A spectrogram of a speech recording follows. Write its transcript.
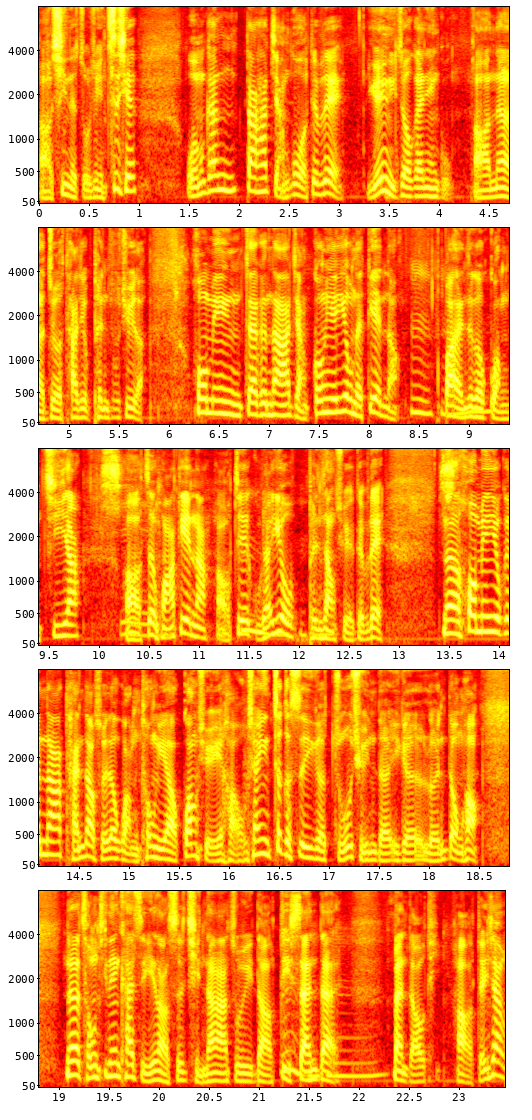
啊，新的族群。之前我们跟大家讲过，对不对？元宇宙概念股啊，那就它就喷出去了。后面再跟大家讲工业用的电脑，嗯，包含这个广基啊，啊，振华电呐，好，这些股票又喷上去了，对不对？那后面又跟大家谈到，所谓的网通也好，光学也好，我相信这个是一个族群的一个轮动哈。那从今天开始，严老师请大家注意到第三代半导体。好，等一下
